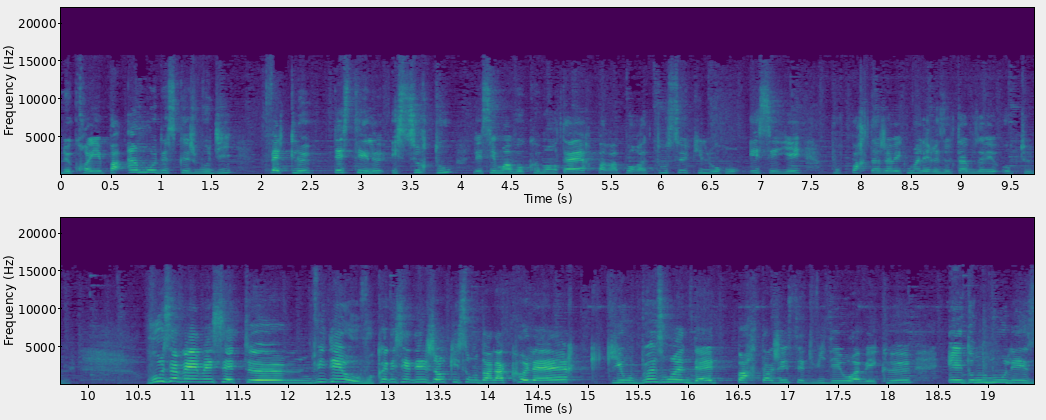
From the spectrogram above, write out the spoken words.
ne croyez pas un mot de ce que je vous dis, faites-le, testez-le et surtout laissez-moi vos commentaires par rapport à tous ceux qui l'auront essayé pour partager avec moi les résultats que vous avez obtenus. Vous avez aimé cette euh, vidéo, vous connaissez des gens qui sont dans la colère, qui ont besoin d'aide, partagez cette vidéo avec eux, aidons-nous les,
